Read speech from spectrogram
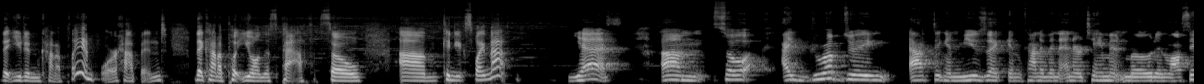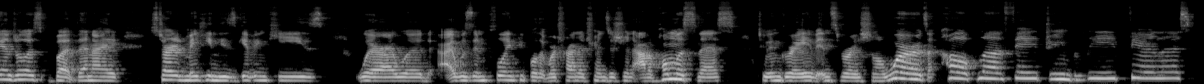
that you didn't kind of plan for happened that kind of put you on this path. So, um, can you explain that? Yes. Um, so I grew up doing acting and music and kind of in entertainment mode in Los Angeles, but then I started making these giving keys where I would I was employing people that were trying to transition out of homelessness to engrave inspirational words like hope, love, faith, dream, believe, fearless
